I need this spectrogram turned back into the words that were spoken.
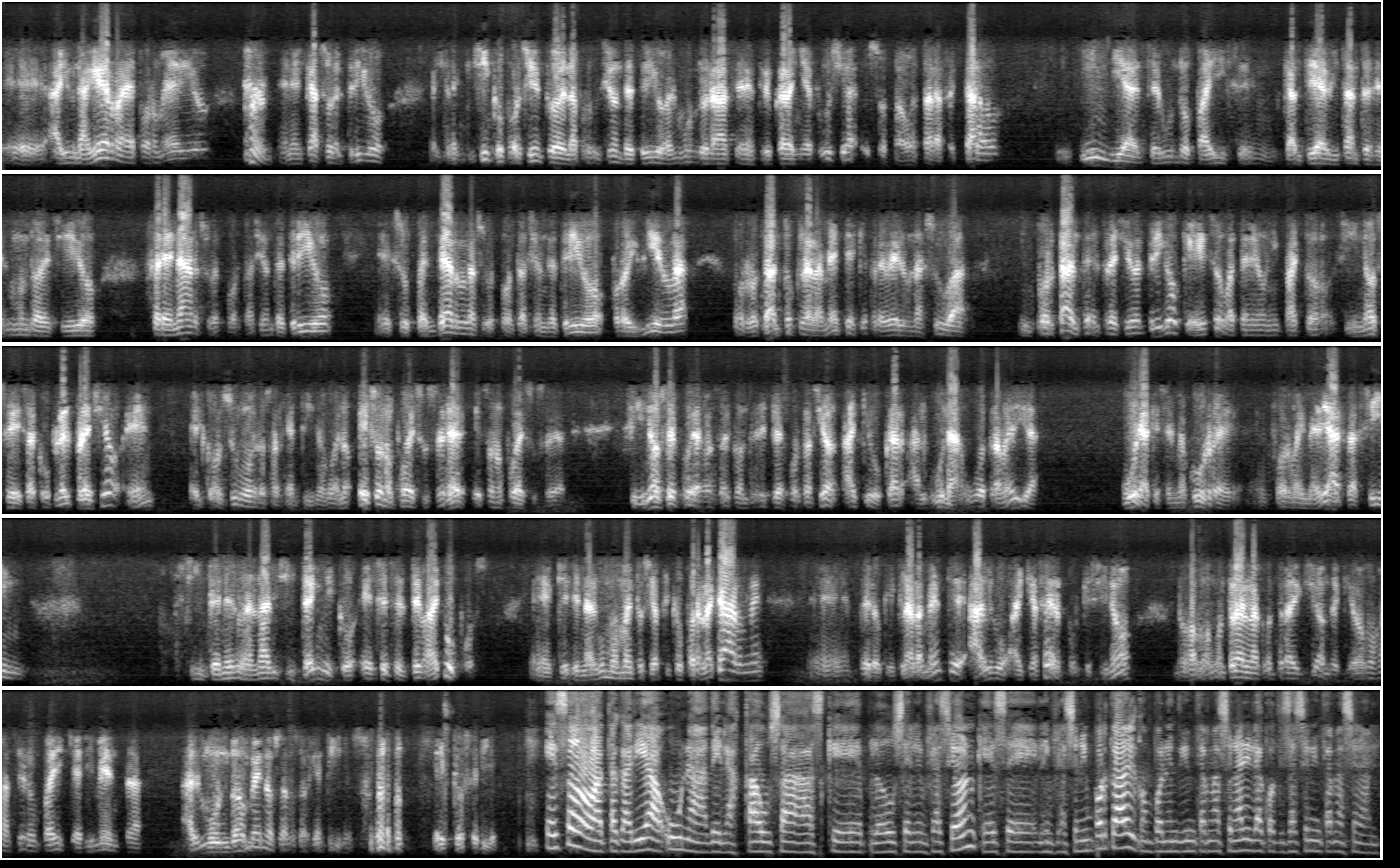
eh, hay una guerra de por medio, en el caso del trigo, el 35% de la producción de trigo del mundo la hacen entre Ucrania y Rusia, eso va a estar afectado. India, el segundo país en cantidad de habitantes del mundo, ha decidido frenar su exportación de trigo, eh, suspenderla, su exportación de trigo, prohibirla. Por lo tanto, claramente hay que prever una suba importante del precio del trigo, que eso va a tener un impacto, si no se desacopla el precio, en el consumo de los argentinos. Bueno, eso no puede suceder, eso no puede suceder. Si no se puede avanzar con derecho de exportación, hay que buscar alguna u otra medida. Una que se me ocurre en forma inmediata, sin sin tener un análisis técnico, ese es el tema de cupos, eh, que en algún momento se aplicó para la carne, eh, pero que claramente algo hay que hacer, porque si no, nos vamos a encontrar en la contradicción de que vamos a ser un país que alimenta al mundo menos a los argentinos. Esto sería. Eso atacaría una de las causas que produce la inflación, que es eh, la inflación importada, el componente internacional y la cotización internacional.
